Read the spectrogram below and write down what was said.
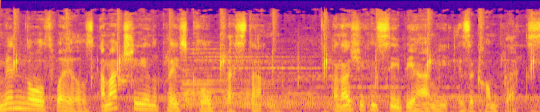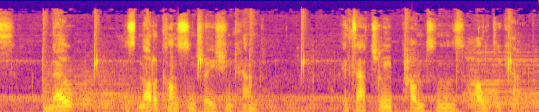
I'm in North Wales. I'm actually in a place called Prestatyn. And as you can see behind me is a complex. No, it's not a concentration camp. It's actually Pontins Holiday Camp.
